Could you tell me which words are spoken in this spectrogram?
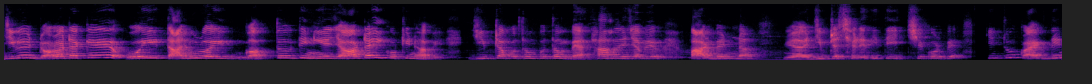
জীবের ডগাটাকে ওই তালুর ওই গর্ত অব্দি নিয়ে যাওয়াটাই কঠিন হবে। জীবটা প্রথম প্রথম ব্যথা হয়ে যাবে, পারবেন না। জীবটা ছেড়ে দিতে ইচ্ছে করবে। কিন্তু কয়েকদিন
